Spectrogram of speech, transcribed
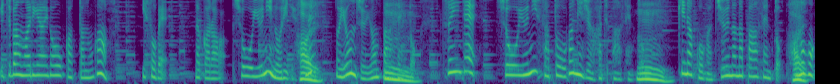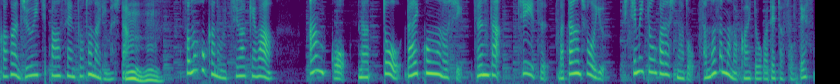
一番割合が多かったのが磯部だから醤油に海苔ですね、はい。の44%、次いで醤油に砂糖が28%、うんうん。きな粉が17%その他が11%となりました、うんうん。その他の内訳はあんこ納豆大根おろしずんだチーズバター醤油七味唐辛子などさまざまな回答が出たそうです。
